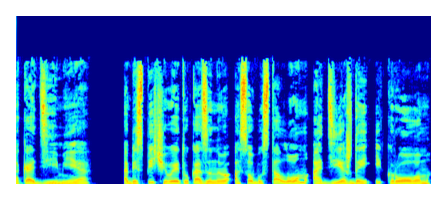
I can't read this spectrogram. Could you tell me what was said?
Академия обеспечивает указанную особу столом, одеждой и кровом,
